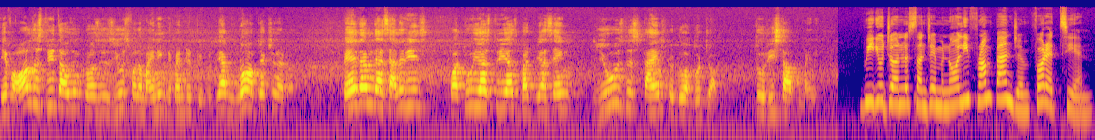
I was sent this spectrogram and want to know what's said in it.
if all this 3000 crores is used for the mining dependent people. We have no objection at all. Pay them their salaries for two years, three years, but we are saying use this time to do a good job, to restart mining. Video journalist Sanjay Manoli from Panjim for HCN.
